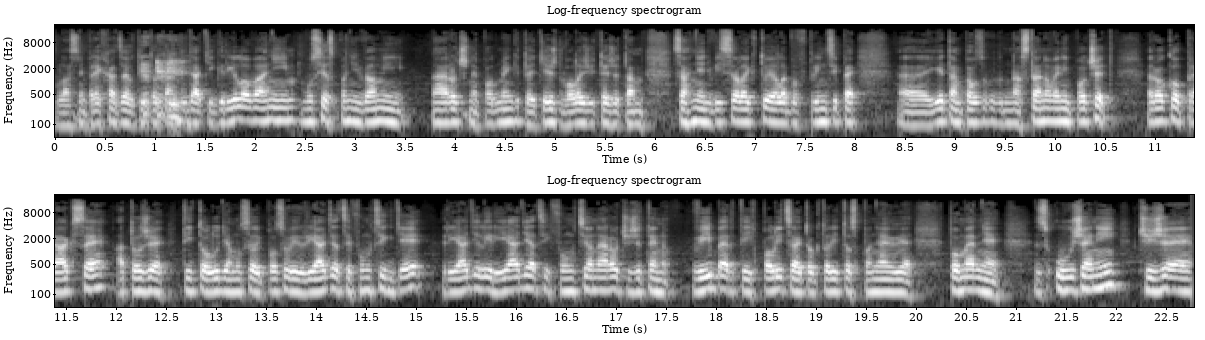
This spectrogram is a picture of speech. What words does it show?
vlastne prechádzajú títo kandidáti grilovaním, musia splniť veľmi náročné podmienky, to je tiež dôležité, že tam sa hneď vyselektuje, lebo v princípe e, je tam nastanovený počet rokov praxe a to, že títo ľudia museli pôsobiť v riadiacej funkcii, kde riadili riadiacich funkcionárov, čiže ten výber tých policajtov, ktorí to splňajú, je pomerne zúžený, čiže e,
